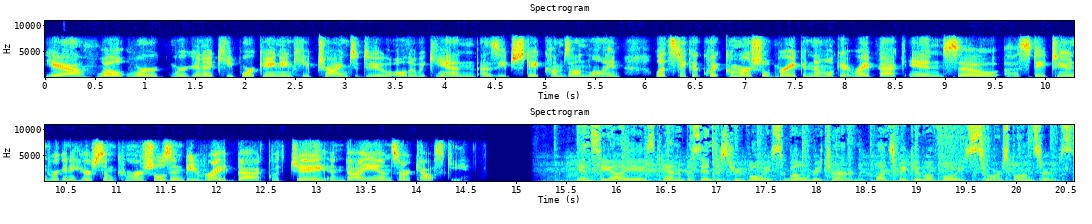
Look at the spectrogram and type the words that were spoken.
Yeah, well, we're we're going to keep working and keep trying to do all that we can as each state comes online. Let's take a quick commercial break and then we'll get right back in. So uh, stay tuned. We're going to hear some commercials and be right back with Jay and Diane Czarkowski. NCIA's Cannabis Industry Voice will return once we give a voice to our sponsors.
